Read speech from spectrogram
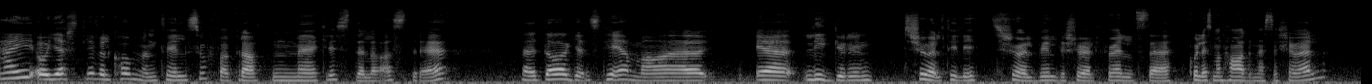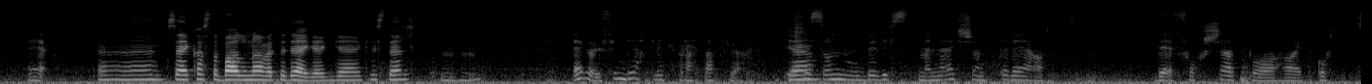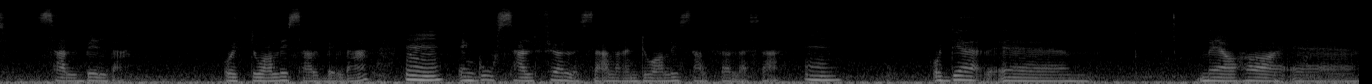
Hei og hjertelig velkommen til Sofapraten med Kristel og Astrid. Eh, Dagens tema eh, er, ligger rundt sjøltillit, sjølbilde, sjølfølelse. Hvordan man har det med seg sjøl. Ja. Så jeg kaster ballen over til deg, eh, Kristel. Mhm. Jeg har jo fundert litt på dette før. Ja. Ikke sånn bevisst, men jeg skjønte det at det er forskjell på å ha et godt selvbilde og et dårlig selvbilde. Mm. En god selvfølelse eller en dårlig selvfølelse. Mm. Og det eh, med å ha eh,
